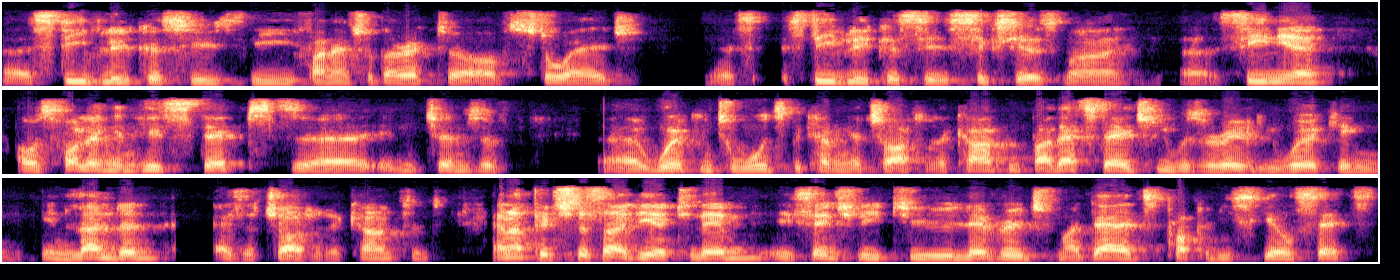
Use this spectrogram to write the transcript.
uh, Steve Lucas, who's the financial director of Stor-Age. Uh, Steve Lucas is six years my uh, senior. I was following in his steps uh, in terms of working towards becoming a chartered accountant. By that stage, he was already working in London as a chartered accountant. And I pitched this idea to them essentially to leverage my dad's property skill sets,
